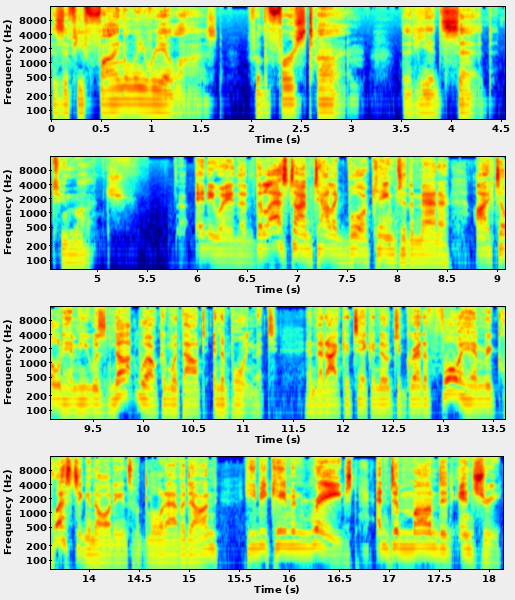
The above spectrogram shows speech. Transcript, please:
as if he finally realized, for the first time, that he had said too much. Anyway, the, the last time Boar came to the manor, I told him he was not welcome without an appointment, and that I could take a note to Greta for him requesting an audience with Lord Avedon. He became enraged and demanded entry,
